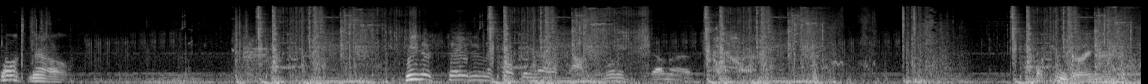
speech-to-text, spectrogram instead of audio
Fuck no. He just stayed in the fucking helicopter. What a dumbass. Fucking green.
